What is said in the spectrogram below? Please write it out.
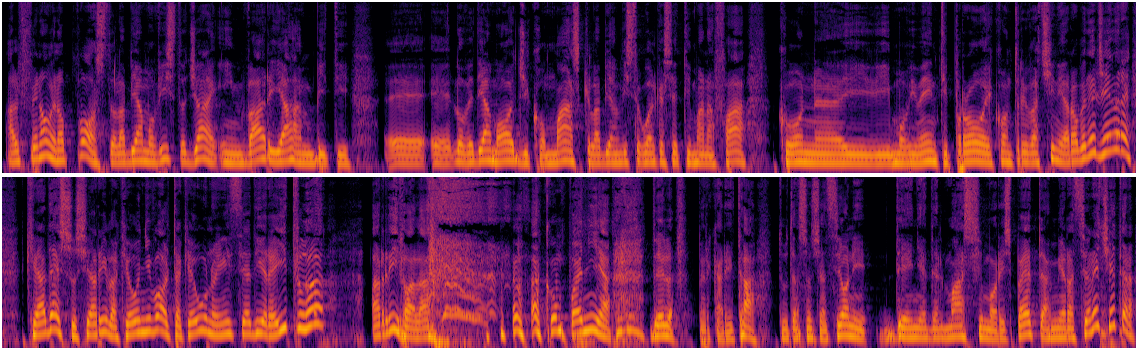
al fenomeno opposto, l'abbiamo visto già in vari ambiti, lo vediamo oggi con Musk, l'abbiamo visto qualche settimana fa con eh, i, i, movimenti pro e contro i vaccini e robe del genere, che adesso si arriva che ogni volta che uno inizia a dire Hitler, arriva la, la compagnia del, per carità, tutte associazioni degne del massimo rispetto e ammirazione, eccetera,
